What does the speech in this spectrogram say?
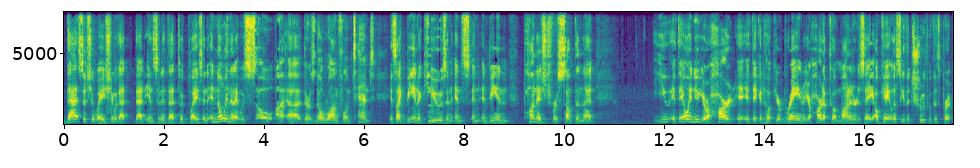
that situation with that that incident that took place and, and knowing that it was so uh, uh, there was no wrongful intent it's like being accused and, and and and being punished for something that you if they only knew your heart if they could hook your brain or your heart up to a monitor to say okay let's see the truth with this person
